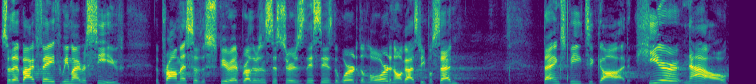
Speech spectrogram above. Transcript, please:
so that by faith we might receive the promise of the Spirit. Brothers and sisters, this is the word of the Lord, and all God's people said, Thanks be to God. Here now,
